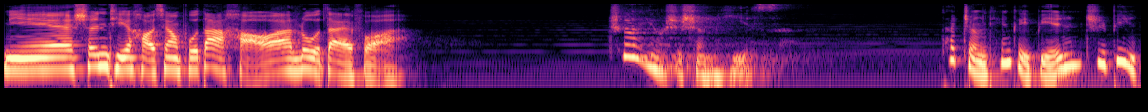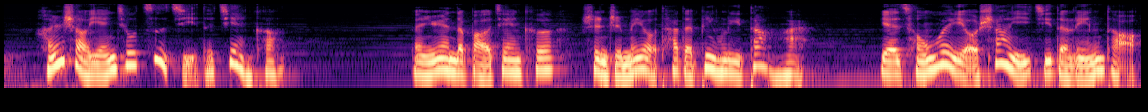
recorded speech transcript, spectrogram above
你身体好像不大好啊，陆大夫啊。这又是什么意思？他整天给别人治病，很少研究自己的健康。本院的保健科甚至没有他的病历档案，也从未有上一级的领导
